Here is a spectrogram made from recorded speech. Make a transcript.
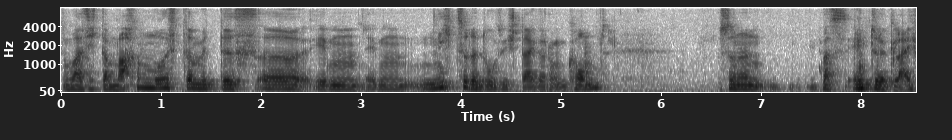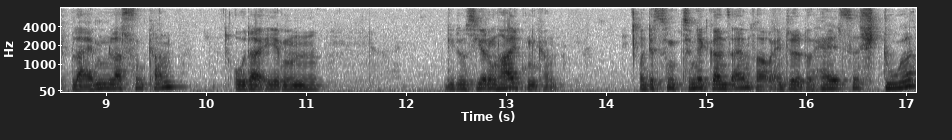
was ich da machen muss, damit das äh, eben, eben nicht zu der Dosissteigerung kommt, sondern was entweder gleich bleiben lassen kann oder eben die Dosierung halten kann. Und das funktioniert ganz einfach. Entweder du hältst es stur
